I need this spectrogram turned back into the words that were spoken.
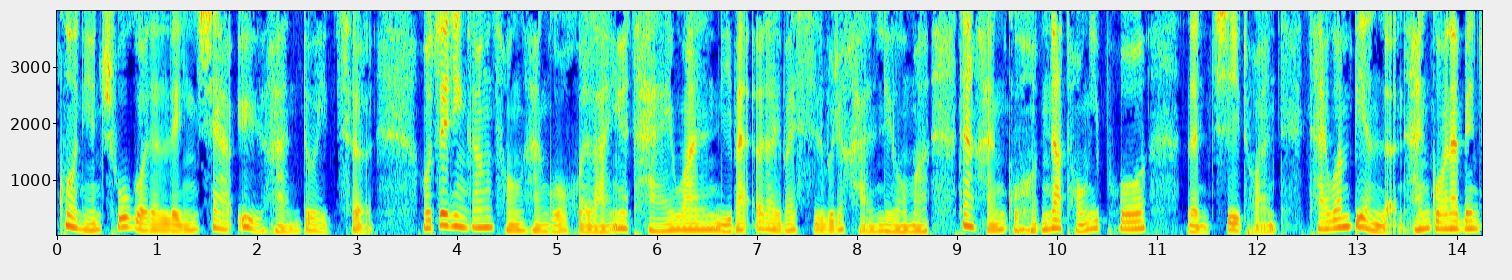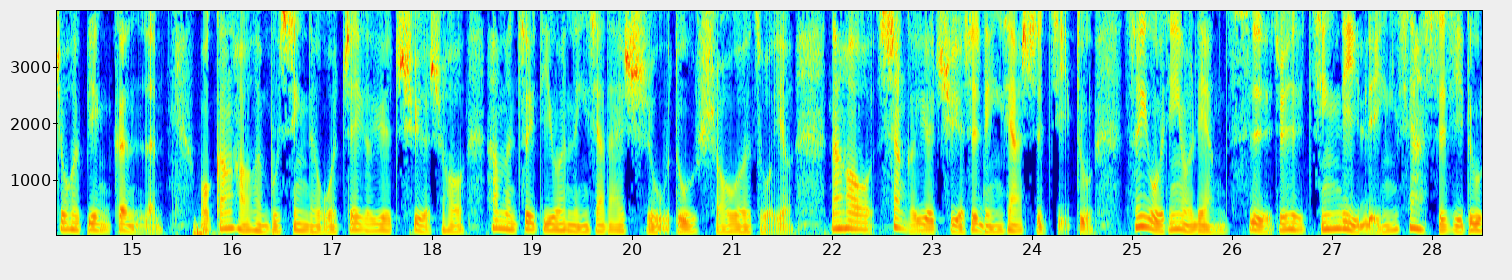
过年出国的零下御寒对策。我最近刚从韩国回来，因为台湾礼拜二到礼拜四不是寒流吗？但韩国你知道同一波冷气团，台湾变冷，韩国那边就会变更冷。我刚好很不幸的，我这个月去的时候，他们最低温零下大概十五度，首尔左右。然后上个月去也是零下十几度，所以我已经有两次就是经历。零下十几度，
